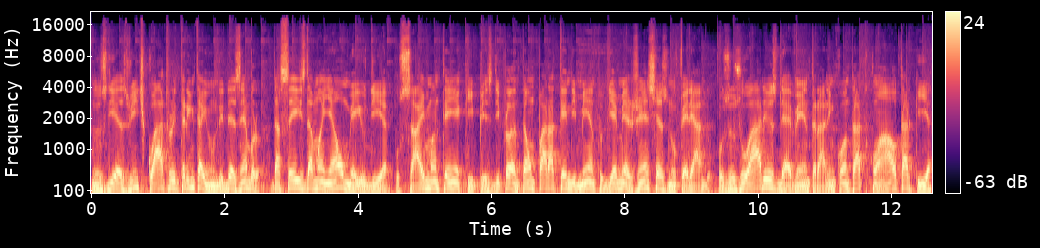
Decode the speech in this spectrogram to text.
nos dias 24 e 31 de dezembro, das 6 da manhã ao meio-dia. O SAI mantém equipes de plantão para atendimento de emergências no feriado. Os usuários devem entrar em contato com a autarquia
